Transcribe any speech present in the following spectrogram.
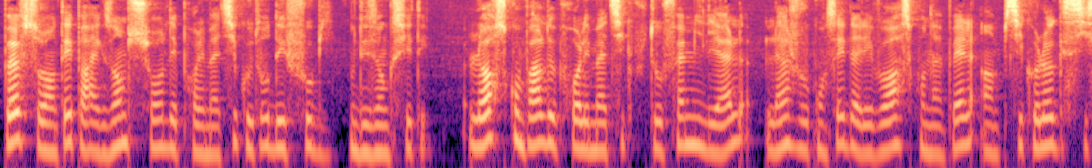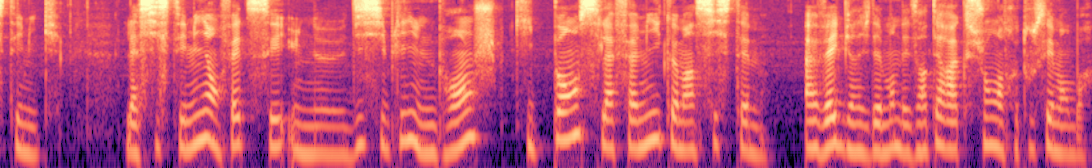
peuvent s'orienter par exemple sur des problématiques autour des phobies ou des anxiétés. Lorsqu'on parle de problématiques plutôt familiales, là je vous conseille d'aller voir ce qu'on appelle un psychologue systémique. La systémie, en fait, c'est une discipline, une branche qui pense la famille comme un système, avec bien évidemment des interactions entre tous ses membres.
